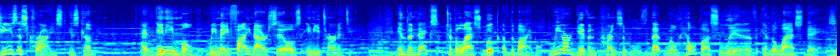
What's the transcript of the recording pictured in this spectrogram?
Jesus Christ is coming. At any moment, we may find ourselves in eternity. In the next to the last book of the Bible, we are given principles that will help us live in the last days.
